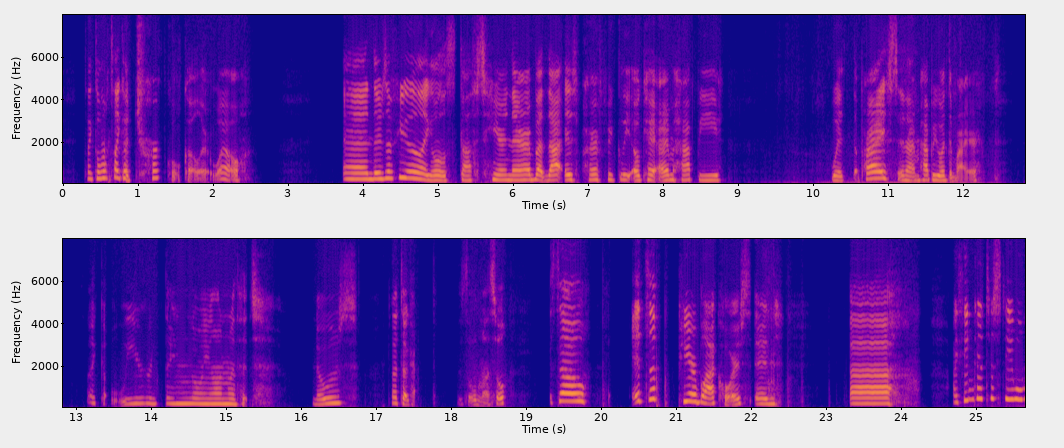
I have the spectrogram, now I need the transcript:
It's like almost like a charcoal color. Wow. And there's a few like little scuffs here and there, but that is perfectly okay. I'm happy with the price and I'm happy with the Breyer. Like a weird thing going on with his nose. That's okay. This little muscle. So it's a pure black horse and uh I think it's a stable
